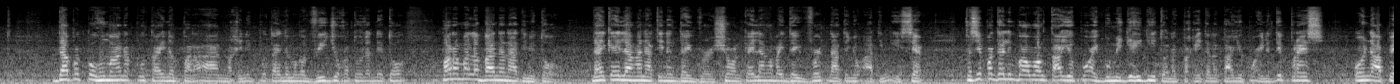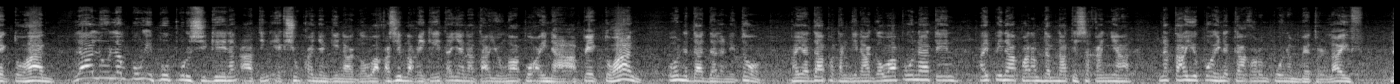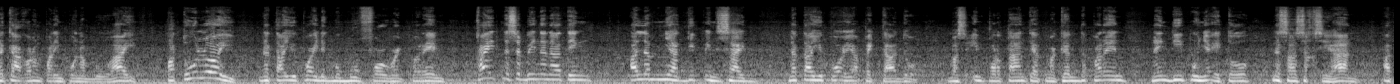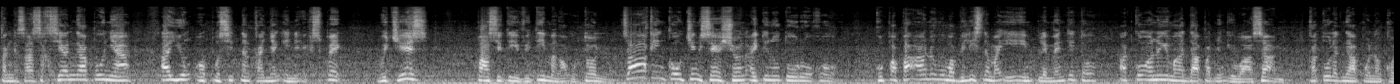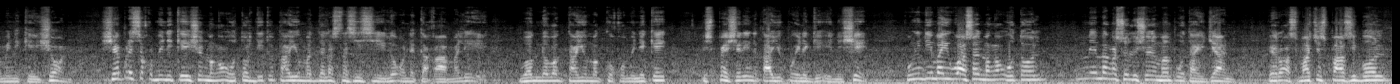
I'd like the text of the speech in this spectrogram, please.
Dapat po humanap po tayo ng paraan, makinig po tayo ng mga video katulad nito para malabanan natin ito. Dahil kailangan natin ng diversion, kailangan may divert natin yung ating isip. Kasi pag halimbawang tayo po ay bumigay dito, nagpakita na tayo po ay na-depress o naapektuhan, lalo lang pong ipupursige ng ating ex yung kanyang ginagawa kasi makikita niya na tayo nga po ay naapektuhan o nadadala nito. Kaya dapat ang ginagawa po natin ay pinaparamdam natin sa kanya na tayo po ay nagkakaroon po ng better life. nagkakaroon pa rin po ng buhay. Patuloy na tayo po ay nagmo-move forward pa rin. Kahit na sabihin na nating alam niya deep inside na tayo po ay apektado. Mas importante at maganda pa rin na hindi po niya ito nasasaksihan. At ang nasasaksihan nga po niya ay yung opposite ng kanyang ini-expect, which is positivity mga utol. Sa aking coaching session ay tinuturo ko kung paano mo mabilis na mai-implement ito at kung ano yung mga dapat nyong iwasan. Katulad nga po ng communication. Siyempre sa communication mga utol, dito tayo madalas nasisilo o nagkakamali. Huwag na huwag tayo magko-communicate, especially na tayo po ay nag initiate Kung hindi maiwasan mga utol, may mga solusyon naman po tayo dyan. Pero as much as possible,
